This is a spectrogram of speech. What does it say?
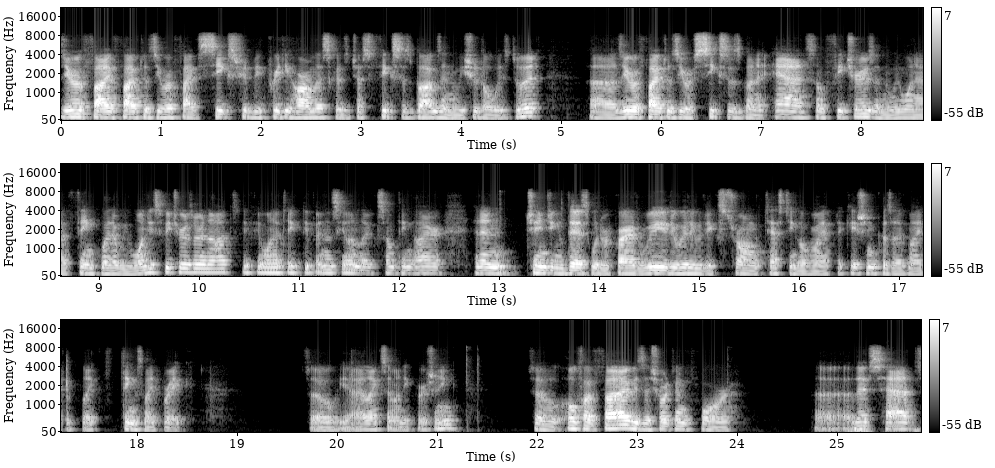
055 to 056 should be pretty harmless because it just fixes bugs and we should always do it. Uh, 05 to 06 is going to add some features and we want to think whether we want these features or not if you want to take dependency on like something higher and then changing this would require really really really strong testing over my application because I might like things might break so yeah I like semantic versioning so 055 is a shorthand for uh, this hat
